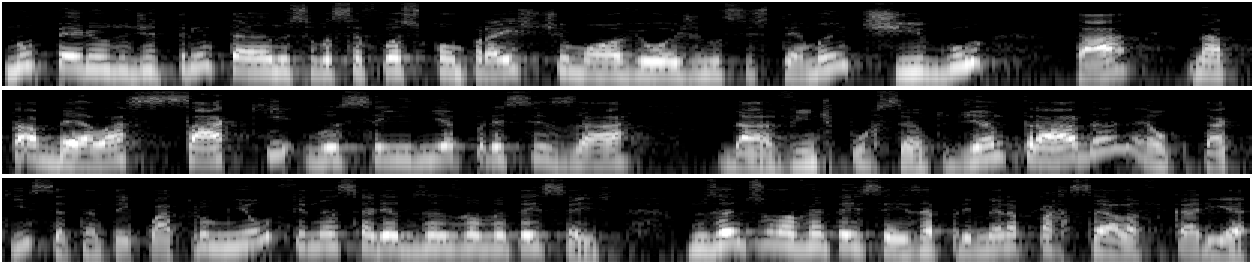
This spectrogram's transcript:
num período de 30 anos, se você fosse comprar este imóvel hoje no sistema antigo, tá? Na tabela saque, você iria precisar dá 20% de entrada, é o que está aqui, 74 mil, financiaria 296. 296, a primeira parcela ficaria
